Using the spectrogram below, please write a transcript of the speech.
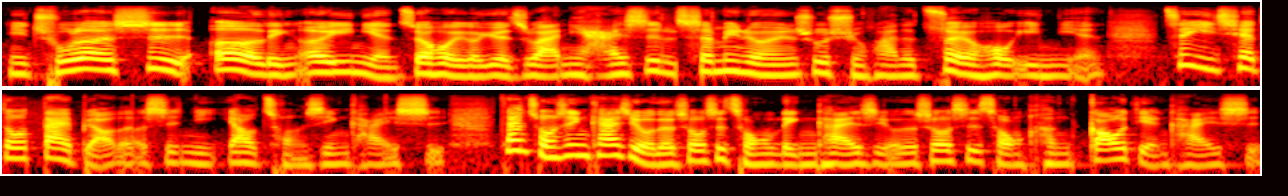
你除了是二零二一年最后一个月之外，你还是生命流年数循环的最后一年。这一切都代表的是你要重新开始，但重新开始有的时候是从零开始，有的时候是从很高点开始。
